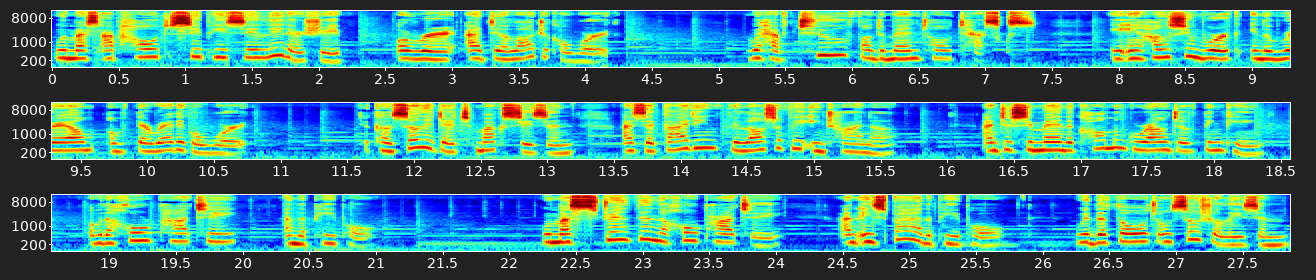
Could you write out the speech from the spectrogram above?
We must uphold CPC leadership over ideological work. We have two fundamental tasks in enhancing work in the realm of theoretical work to consolidate Marxism as a guiding philosophy in China and to cement the common ground of thinking of the whole party and the people. We must strengthen the whole party and inspire the people with the thought on socialism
